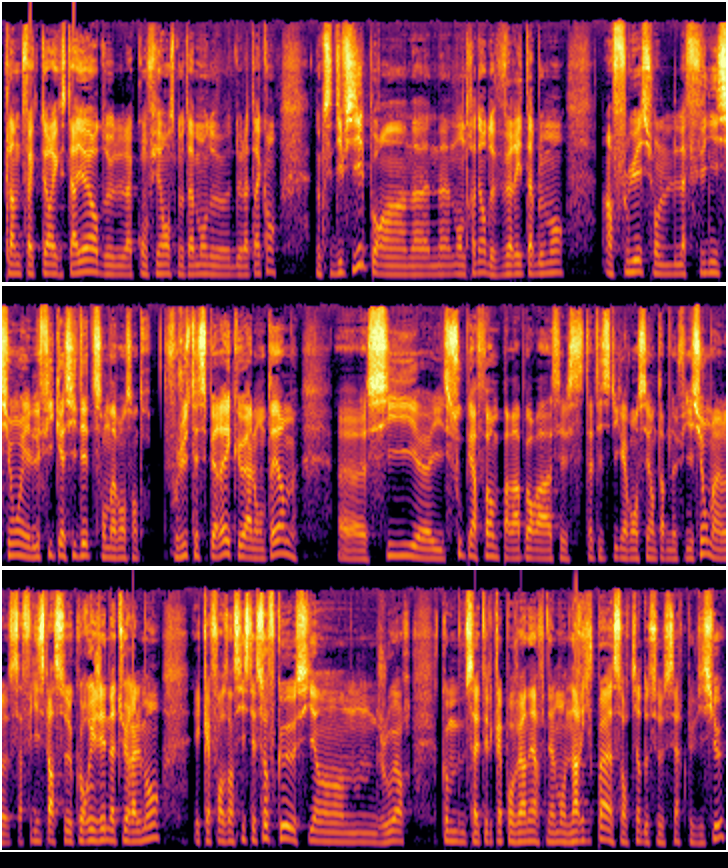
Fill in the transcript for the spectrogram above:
plein de facteurs extérieurs, de la confiance notamment de, l'attaquant. Donc c'est difficile pour un, entraîneur de véritablement influer sur la finition et l'efficacité de son avant-centre. Il faut juste espérer qu'à long terme, euh, si euh, sous-performe par rapport à ses statistiques avancées en termes de finition, bah, ça finisse par se corriger naturellement et qu'à force d'insister, sauf que si un joueur, comme ça a été le cas pour Werner, finalement n'arrive pas à sortir de ce cercle vicieux,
